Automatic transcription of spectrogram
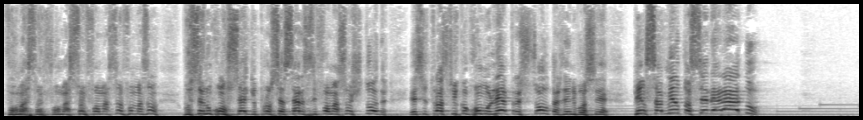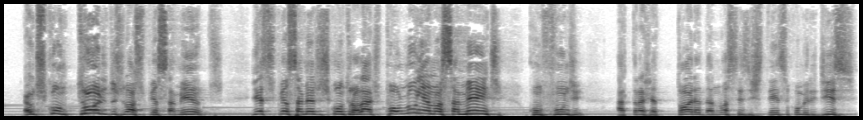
Informação, informação, informação, informação. Você não consegue processar essas informações todas. Esse troço fica como letras soltas dentro de você. Pensamento acelerado. É o descontrole dos nossos pensamentos. E esses pensamentos descontrolados poluem a nossa mente, confunde a trajetória da nossa existência, como ele disse,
